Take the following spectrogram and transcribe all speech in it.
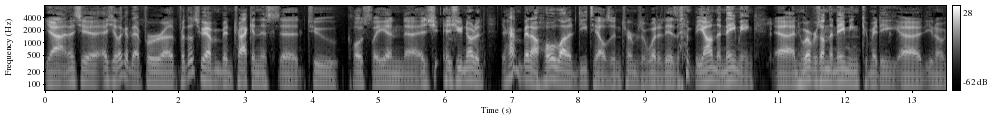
Yeah, and as you as you look at that, for uh, for those who haven't been tracking this uh, too closely, and uh, as you, as you noted, there haven't been a whole lot of details in terms of what it is beyond the naming. Uh, and whoever's on the naming committee, uh, you know,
